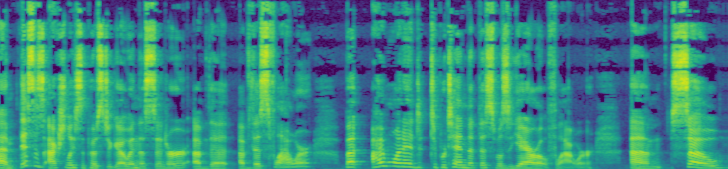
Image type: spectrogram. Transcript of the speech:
um, this is actually supposed to go in the center of the of this flower, but I wanted to pretend that this was a yarrow flower. Um, so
